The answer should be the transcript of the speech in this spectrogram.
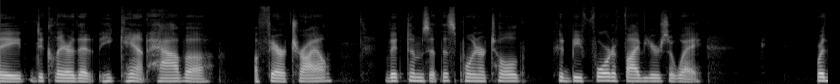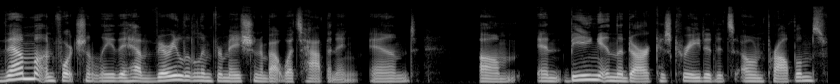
they declare that he can't have a, a fair trial? Victims at this point are told could be four to five years away. For them, unfortunately, they have very little information about what's happening, and um, and being in the dark has created its own problems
